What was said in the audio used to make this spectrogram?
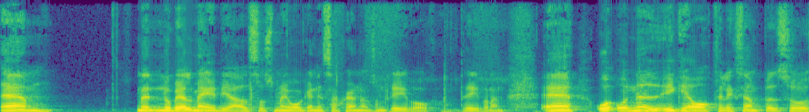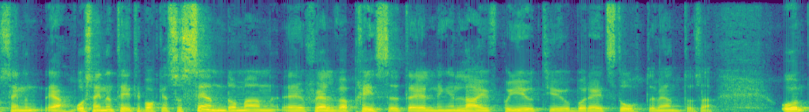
Um, med Nobel Media alltså som är organisationen som driver, driver den. Eh, och, och, nu igår till exempel så sen, ja, och sen en tid tillbaka så sänder man eh, själva prisutdelningen live på YouTube och det är ett stort event och så. Och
